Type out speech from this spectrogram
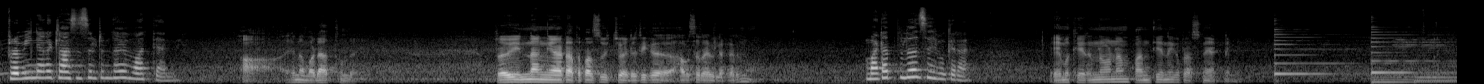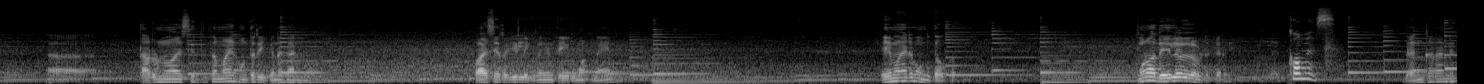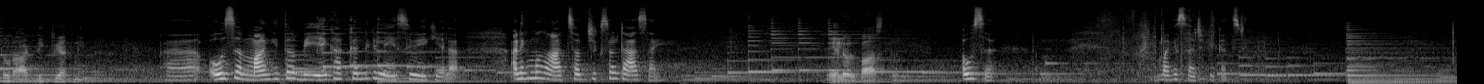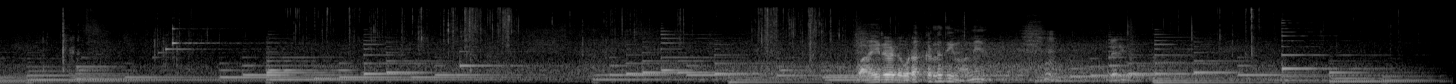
ප්‍රවීණ යන ක්ලාසස් වලටම තමයි මාත් යන්නේ. ආ එහෙනම් වඩාත් හොඳයි. ප්‍රවීන් නම් එයාට අතපසු වෙච්ච වැඩ ටික අවසර ඇවිල්ලා කරනවා. මටත් පුළුවන් සර් එහෙම කරන්න. එහෙම කරනවා නම් පන්ති යන එක ප්‍රශ්නයක් නෙමෙයි. තරුණ වයසේදී තමයි හොඳට ඉගෙන ගන්න ඕනේ. වයසට ගිහිල්ලා ඉගෙනගෙන තේරුමක් නැහැ. එහෙම අයට මොකද උක? මොනවද ඒ ලෙවල් වලට කරේ? කොමර්ස්. දැන් කරන්නේ ඒතකොට ආර්ට් ඩිග්‍රියක් නේද? ඔව් සර් මං හිතුවා BA එකක් කරන එක ලේසි වෙයි කියලා. අනික මං ආර්ට් සබ්ජෙක්ට්ස් වලට ආසයි. ඒ ලෙවල් පාස්ද? ඔව් සර්. මගේ සර්ටිෆිකට්ස් ටික. බාහිර වැඩ ගොඩක් කරලා තියෙනවා නේද? very good.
